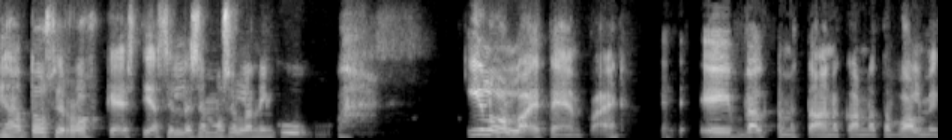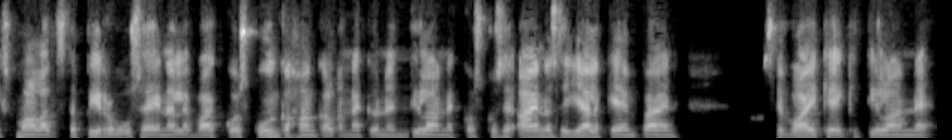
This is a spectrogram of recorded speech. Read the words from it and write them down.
ihan tosi rohkeasti ja sillä semmoisella niin kuin ilolla eteenpäin. Et ei välttämättä aina kannata valmiiksi maalata sitä pirvuuseinälle, vaikka olisi kuinka hankalan näköinen tilanne, koska se aina se jälkeenpäin, se vaikeakin tilanne,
